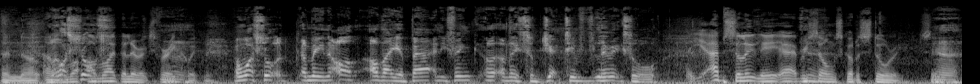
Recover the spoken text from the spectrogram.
and, I'll, and I'll, I'll write the lyrics very Mm. quickly. And what sort of? I mean, are, are they about anything? Are, are they subjective lyrics, or Yeah, absolutely, every Yeah. song's got a story. So. yeah,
